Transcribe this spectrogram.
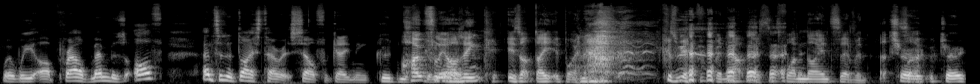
where we are proud members of, and to the Dice Tower itself for gaming goodness. Hopefully, galore. our link is updated by now because we haven't been out there since 197. True, So, true.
